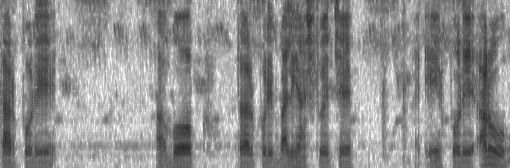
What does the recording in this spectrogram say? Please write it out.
তারপরে বক, তারপরে বালিহাঁস রয়েছে এরপরে আরও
